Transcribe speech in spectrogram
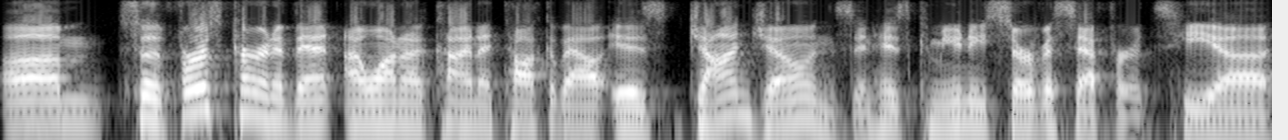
Um, so the first current event I want to kind of talk about is Jon Jones and his community service efforts. He, uh,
